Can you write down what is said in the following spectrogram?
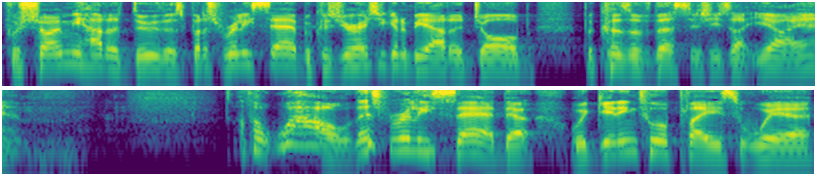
for showing me how to do this. But it's really sad because you're actually going to be out of a job because of this. And she's like, yeah, I am. I thought, wow, that's really sad that we're getting to a place where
